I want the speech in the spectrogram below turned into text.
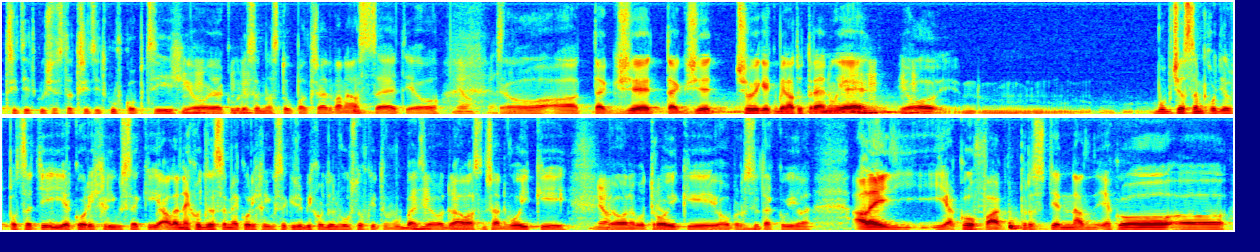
35, 630 v kopcích, jo, mm-hmm. jako kde mhm. jsem nastoupal třeba 1200, jo, jo, jo a takže, takže člověk jakoby na to trénuje, mm-hmm. jo, občas jsem chodil v podstatě i jako rychlý úseky, ale nechodil jsem jako rychlý úseky, že bych chodil dvoustovky, to vůbec, mm-hmm. jo, dával jsem třeba dvojky, jo. jo nebo trojky, jo, prostě mm-hmm. takovýhle. Ale jako fakt, prostě na, jako, uh,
